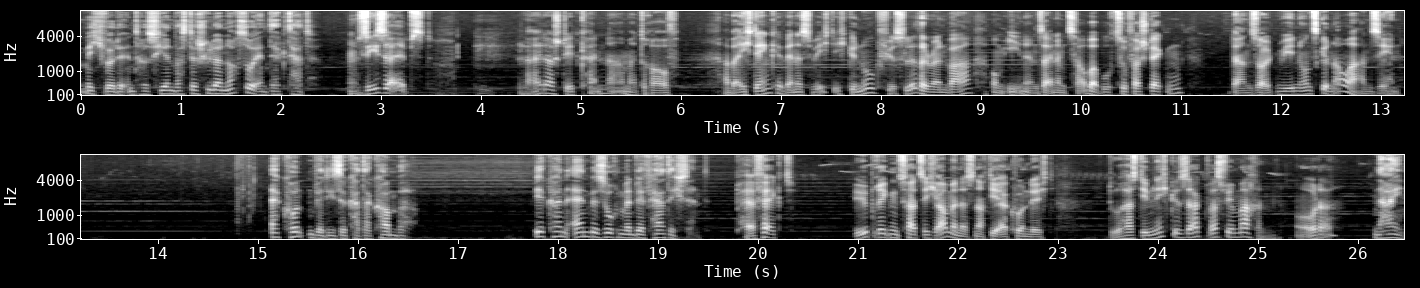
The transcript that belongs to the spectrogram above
Mich würde interessieren, was der Schüler noch so entdeckt hat. Sie selbst. Leider steht kein Name drauf. Aber ich denke, wenn es wichtig genug für Slytherin war, um ihn in seinem Zauberbuch zu verstecken, dann sollten wir ihn uns genauer ansehen. Erkunden wir diese Katakombe. Wir können Anne besuchen, wenn wir fertig sind. Perfekt. Übrigens hat sich Ominous nach dir erkundigt. Du hast ihm nicht gesagt, was wir machen, oder? Nein,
